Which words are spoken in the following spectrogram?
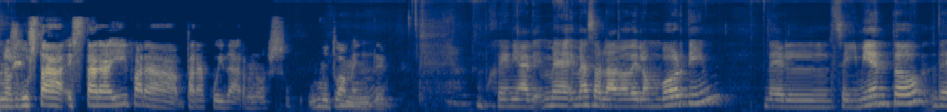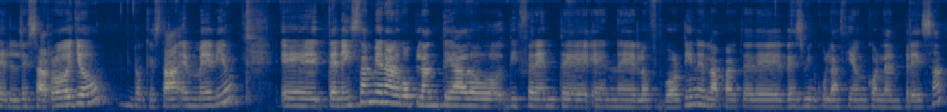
nos, gusta estar ahí para, cuidarnos mutuamente. Genial. Me, has hablado del onboarding, del seguimiento, del desarrollo, lo que está en medio. Eh, ¿Tenéis también algo planteado diferente en el offboarding, en la parte de desvinculación con la empresa?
